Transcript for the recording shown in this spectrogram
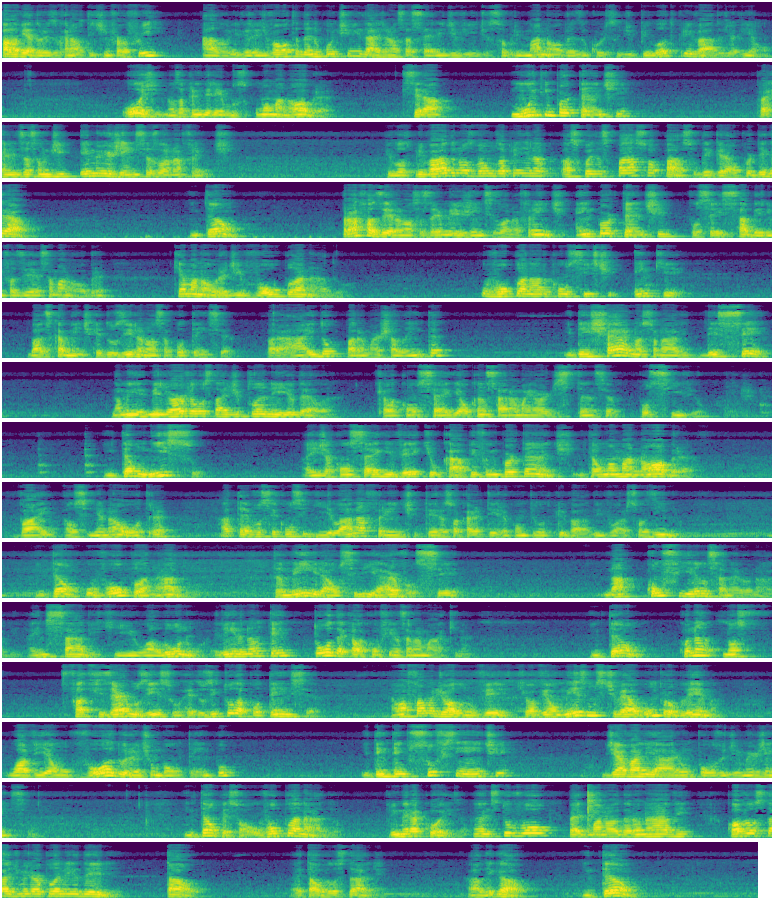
Fala aviadores do canal Teaching for Free, Alan Oliveira de volta, dando continuidade à nossa série de vídeos sobre manobras do curso de piloto privado de avião. Hoje nós aprenderemos uma manobra que será muito importante para a realização de emergências lá na frente. Piloto privado, nós vamos aprendendo as coisas passo a passo, degrau por degrau. Então, para fazer as nossas emergências lá na frente, é importante vocês saberem fazer essa manobra, que é a manobra de voo planado. O voo planado consiste em quê? Basicamente, reduzir a nossa potência para idle, para marcha lenta, e deixar a nossa nave descer na melhor velocidade de planeio dela, que ela consegue alcançar a maior distância possível. Então, nisso, aí já consegue ver que o CAP foi importante. Então, uma manobra vai auxiliando a outra até você conseguir lá na frente ter a sua carteira como piloto privado e voar sozinho. Então, o voo planado também irá auxiliar você na confiança na aeronave. A gente sabe que o aluno ele ainda não tem toda aquela confiança na máquina. Então, quando nós fizermos isso, reduzir toda a potência, é uma forma de o aluno ver que o avião, mesmo se tiver algum problema, o avião voa durante um bom tempo e tem tempo suficiente de avaliar um pouso de emergência. Então, pessoal, o voo planado Primeira coisa, antes do voo, pega o manual da aeronave, qual a velocidade de melhor planeio dele? Tal. É tal velocidade. Ah, legal. Então,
